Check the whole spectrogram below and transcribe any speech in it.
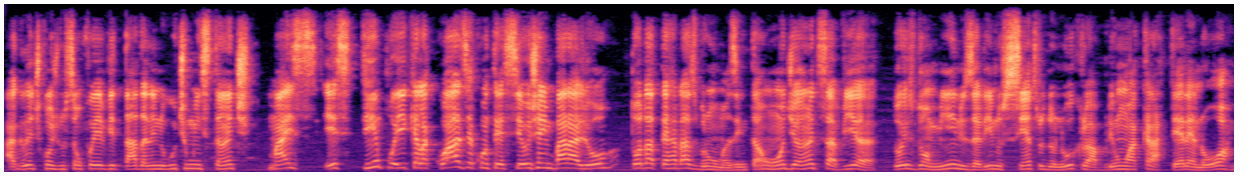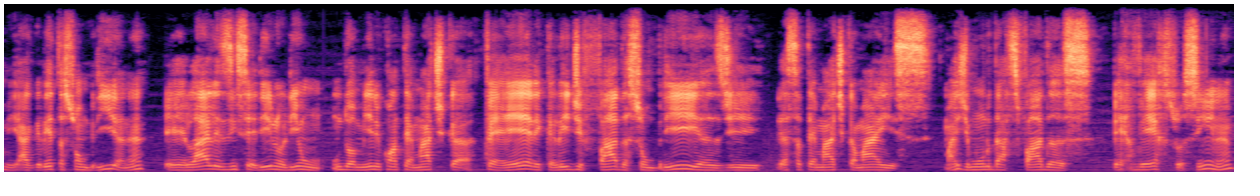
A grande conjunção foi evitada ali no último instante, mas esse tempo aí que ela quase aconteceu já embaralhou toda a Terra das Brumas. Então, onde antes havia dois domínios ali no centro do núcleo, abriu uma cratera enorme, a Greta Sombria, né? E lá eles inseriram ali um, um domínio com a temática feérica ali de fadas sombrias, de essa temática mais mais de mundo das fadas perverso assim, né?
